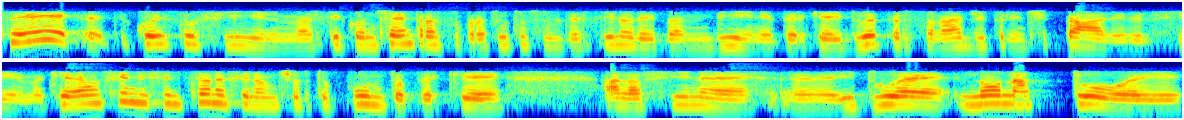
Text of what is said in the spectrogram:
se questo film si concentra soprattutto sul destino dei bambini, perché i due personaggi principali del film, che è un film di finzione fino a un certo punto perché alla fine eh, i due non attori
